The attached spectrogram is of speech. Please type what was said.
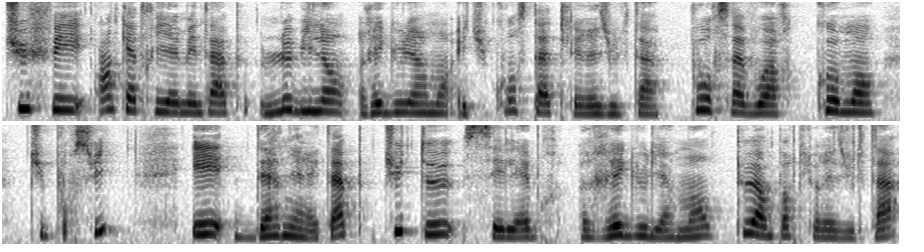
Tu fais en quatrième étape le bilan régulièrement et tu constates les résultats pour savoir comment tu poursuis. Et dernière étape, tu te célèbres régulièrement, peu importe le résultat,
